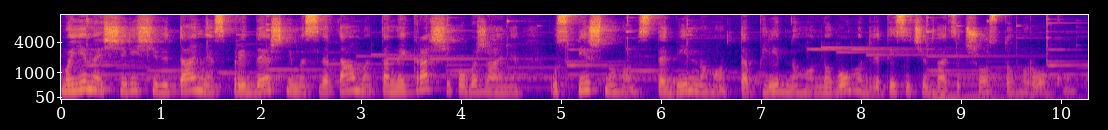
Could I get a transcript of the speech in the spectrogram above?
Мої найщиріші вітання з прийдешніми святами та найкращі побажання успішного, стабільного та плідного нового 2026 року.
